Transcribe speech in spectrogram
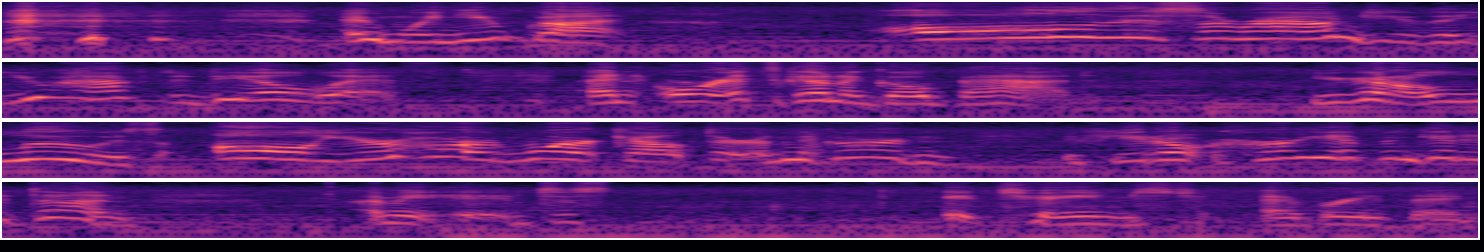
and when you've got all this around you that you have to deal with, and or it's going to go bad. You're going to lose all your hard work out there in the garden if you don't hurry up and get it done. I mean, it just, it changed everything.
